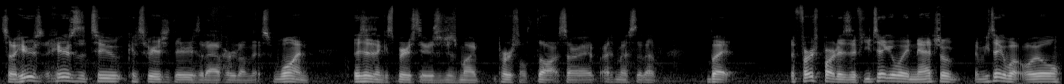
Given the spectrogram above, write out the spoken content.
So here's here's the two conspiracy theories that I've heard on this. One, this isn't conspiracy theories; it's just my personal thought. Sorry, I, I messed it up. But the first part is if you take away natural, if you take away oil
